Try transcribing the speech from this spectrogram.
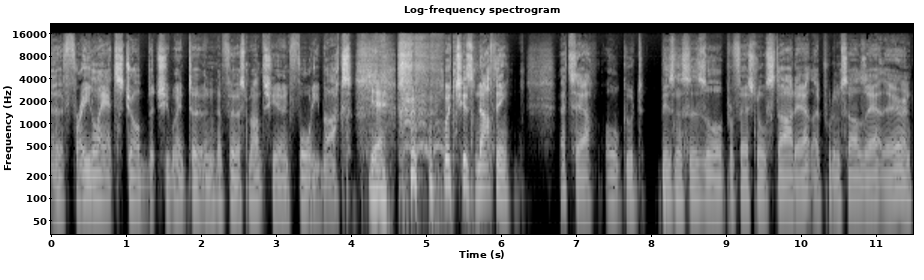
her freelance job that she went to, in the first month she earned forty bucks, Yeah. which is nothing. That's how all good businesses or professionals start out. They put themselves out there, and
